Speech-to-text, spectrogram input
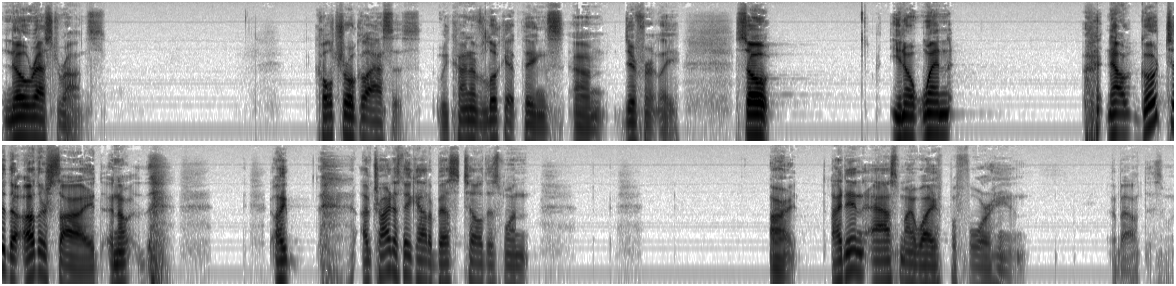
no restaurants. Cultural glasses. We kind of look at things um, differently. So, you know, when now go to the other side, and I, I'm trying to think how to best tell this one. All right, I didn't ask my wife beforehand about this one,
